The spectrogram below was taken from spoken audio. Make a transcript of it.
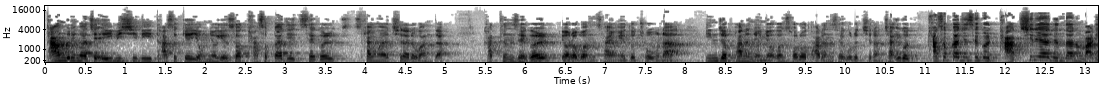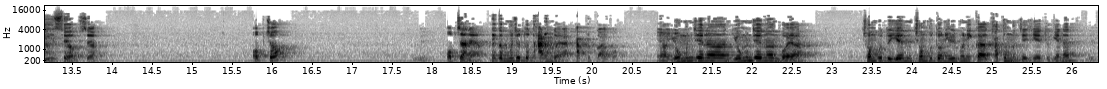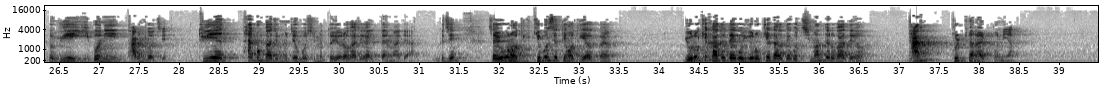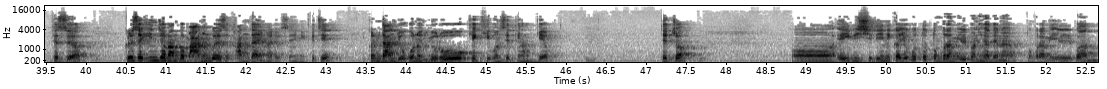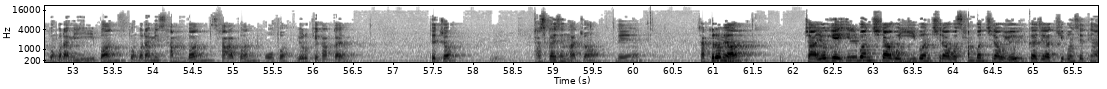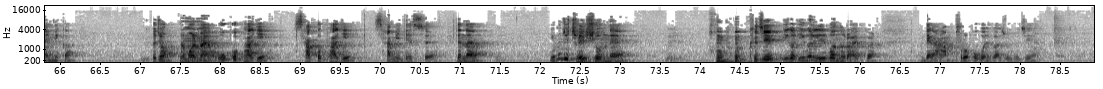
다음 그림 같이 A, B, C, D 다섯 개의 영역에서 다섯 가지 색을 사용하여 칠하려고 한다 같은 색을 여러 번 사용해도 좋으나 인접하는 영역은 서로 다른 색으로 칠한 자 이거 다섯 가지 색을 다 칠해야 된다는 말이 있어요 없어요? 없죠? 네. 없잖아요. 그러니까 문제 또 다른 거야. 앞에 거하고. 야, 요 문제는 요 문제는 뭐야? 전부터 얘는 전부터는 1번이니까 같은 문제지. 얘 두 개는 위에 2번이 다른 거지. 뒤에 8번까지 문제 보시면 또 여러 가지가 있단 말이야. 그지? 자, 요건 어떻게 기본 세팅 어떻게 할까요? 요렇게 가도 되고 요렇게 가도 되고 지 맘대로 가도 돼요. 단 불편할 뿐이야. 됐어요? 그래서 인접한 거 많은 거에서 간다 이 말이에요, 선생님이. 그치? 그럼 난 요거는 요렇게 기본 세팅 할게요. 됐죠? 어, A, B, C, D니까 요것도 동그라미 1번 해야 되나요? 동그라미 1번, 동그라미 2번, 동그라미 3번, 4번, 5번. 요렇게 갈까요? 됐죠? 네. 다섯 가지 색 맞죠? 네. 자, 그러면, 자, 여기에 1번 칠하고 2번 칠하고 3번 칠하고 여기까지가 기본 세팅 아닙니까? 그죠? 그럼 얼마야? 5 곱하기 4 곱하기 3이 됐어요. 됐나요? 이 문제 제일 쉬웠네. 네. 그지? 이걸, 이걸 1번으로 할걸. 내가 안 풀어보고 해가지고, 그지?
